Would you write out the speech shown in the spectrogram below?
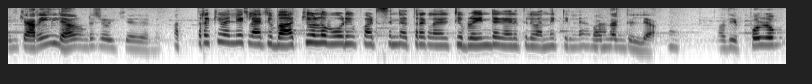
എനിക്കറിയില്ല അതുകൊണ്ട് ചോദിക്കുകയാണ്. അത്രയ്ക്ക് വലിയ ക്ലാരിറ്റി ബാക്കിയുള്ള ബോഡി പാർട്സിന്റെ അത്ര ക്ലാരിറ്റി ബ്രെയിനിന്റെ കാര്യത്തിൽ വന്നിട്ടില്ല വന്നിട്ടില്ല. അതിപ്പോഴും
